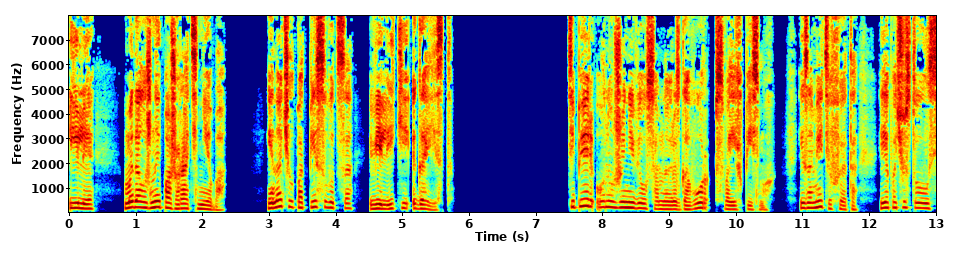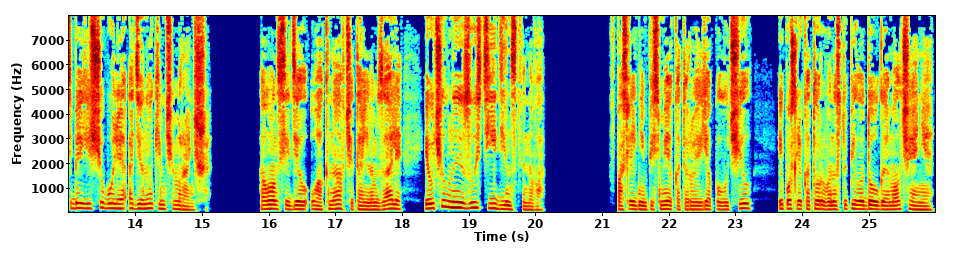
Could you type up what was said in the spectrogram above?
или «Мы должны пожрать небо» и начал подписываться «Великий эгоист». Теперь он уже не вел со мной разговор в своих письмах, и, заметив это, я почувствовал себя еще более одиноким, чем раньше. А он сидел у окна в читальном зале и учил наизусть единственного. В последнем письме, которое я получил, и после которого наступило долгое молчание,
